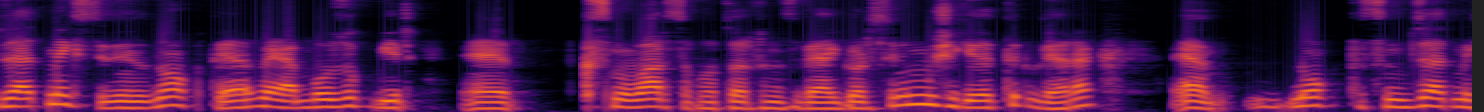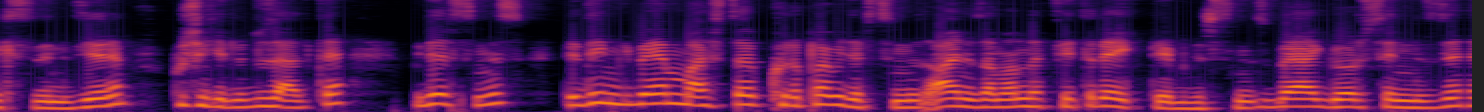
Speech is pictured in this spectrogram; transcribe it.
düzeltmek istediğiniz noktaya veya bozuk bir e, kısmı varsa fotoğrafınız veya görselin bu şekilde tıklayarak yani noktasını düzeltmek istediğiniz yeri bu şekilde düzeltebilirsiniz. Dediğim gibi en başta kırpabilirsiniz. Aynı zamanda filtre ekleyebilirsiniz veya görselinizi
